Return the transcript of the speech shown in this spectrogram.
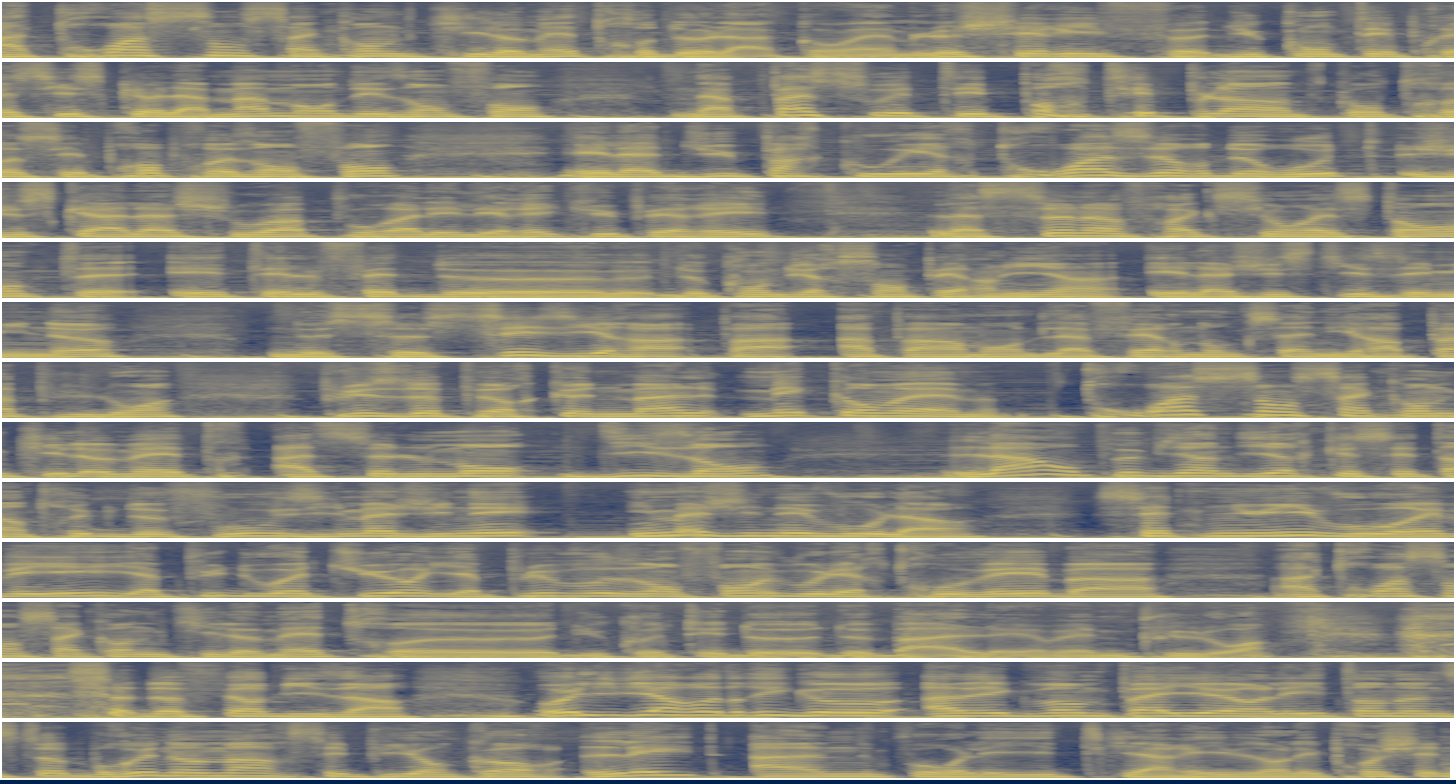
à 350 km de là quand même. Le shérif du comté précise que la maman des enfants n'a pas souhaité porter plainte contre ses propres enfants. Elle a dû parcourir trois heures de route jusqu'à Alachua pour aller les récupérer. La seule infraction restante était le fait de, de conduire sans permis hein, et la justice des mineurs ne se saisira pas apparemment de l'affaire donc ça n'ira pas plus loin. Plus de peur que de mal mais quand même 350 km à seulement 10 ans. Là, on peut bien dire que c'est un truc de fou. Vous imaginez, imaginez-vous là, cette nuit, vous vous réveillez, il n'y a plus de voiture, il n'y a plus vos enfants et vous les retrouvez bah, à 350 km euh, du côté de, Bâle et même plus loin. Ça doit faire bizarre. Olivia Rodrigo avec Vampire, les hits en non-stop, Bruno Mars et puis encore Late Anne pour les hits qui arrivent dans les prochaines minutes.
